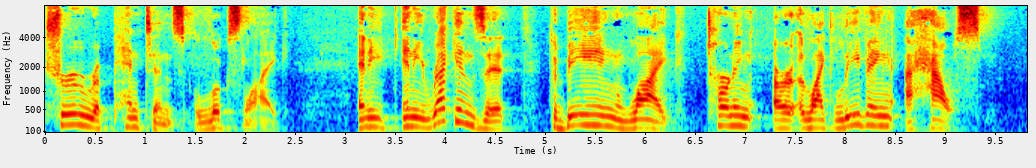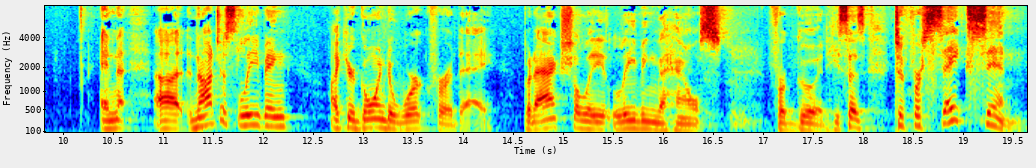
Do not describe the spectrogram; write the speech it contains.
true repentance looks like. And he, and he reckons it to being like turning or like leaving a house. And uh, not just leaving like you're going to work for a day, but actually leaving the house for good. He says, to forsake sin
